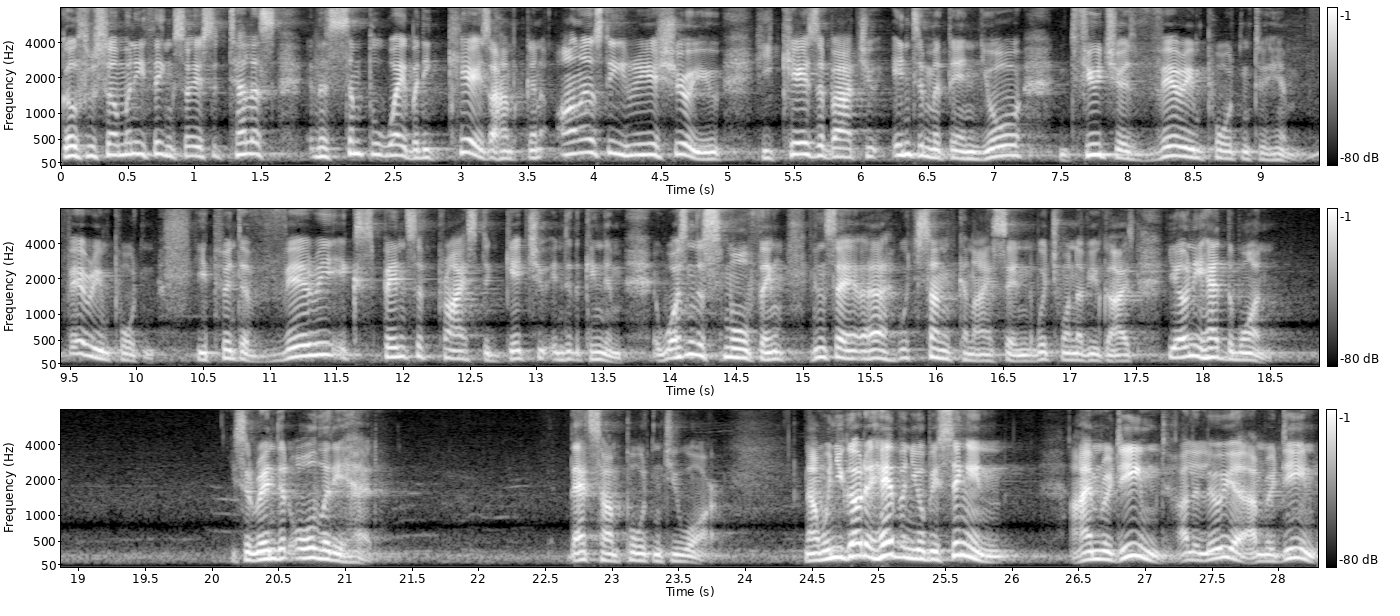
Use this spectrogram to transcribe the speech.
go through so many things. So he has to tell us in a simple way, but he cares. I can honestly reassure you, he cares about you intimately and your future is very important to him. Very important. He spent a very expensive price to get you into the kingdom. It wasn't a small thing. He didn't say, uh, which son can I send? Which one of you guys? He only had the one. He surrendered all that he had. That's how important you are. Now, when you go to heaven, you'll be singing, I'm redeemed. Hallelujah, I'm redeemed.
